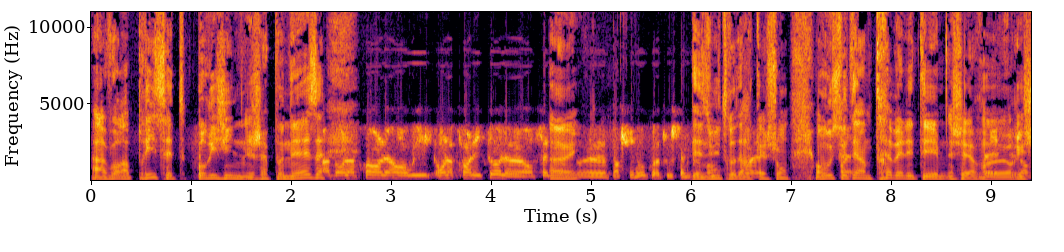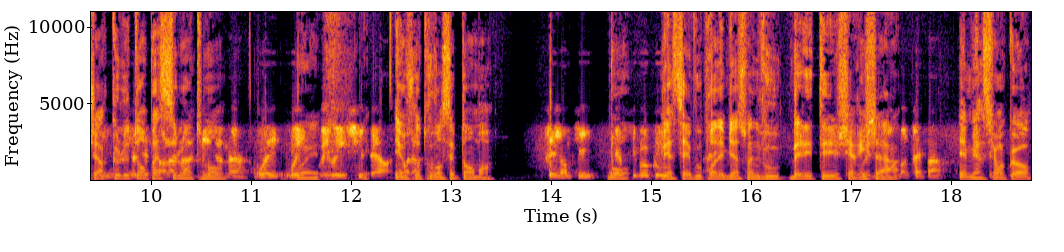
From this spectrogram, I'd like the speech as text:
à avoir appris cette origine japonaise Ah bon, on l'apprend, en- oui, on l'apprend à l'école, en fait, Ah oui. euh, par chez nous, quoi, tout simplement. des huîtres Ouais. d'Arcachon. On vous souhaite un très bel été, cher Ouais, euh, Richard. gentil. Que le Je temps passe lentement. Oui, oui, oui, oui, super. Et on se retrouve en septembre. C'est gentil. Bon, Merci beaucoup. Merci à vous. Prenez bien soin de vous. Bel été, cher Oui, Je Richard. manquerai pas. Et merci encore.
